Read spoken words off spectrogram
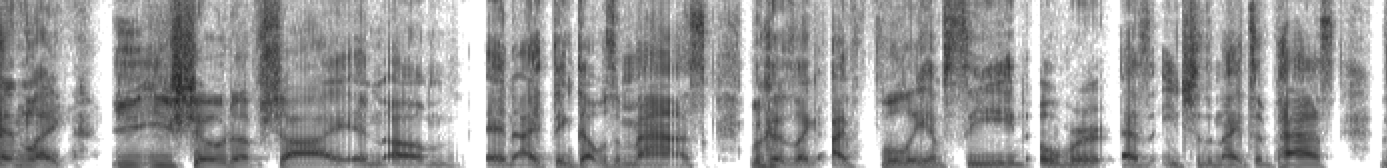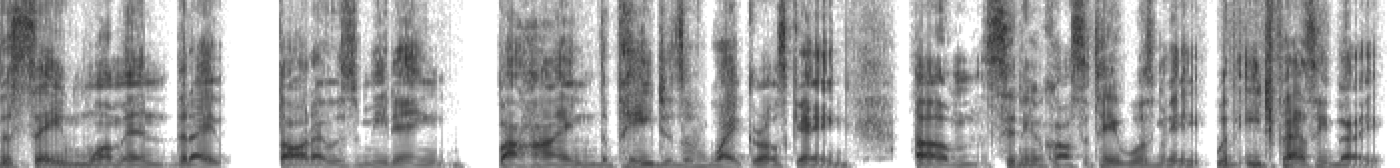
and like you you showed up shy and um and I think that was a mask because like I fully have seen over as each of the nights have passed the same woman that I thought I was meeting behind the pages of White Girls Gang um sitting across the table with me with each passing night.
